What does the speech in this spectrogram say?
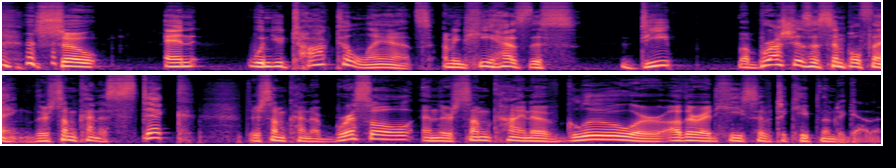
so, and when you talk to Lance, I mean, he has this deep a brush is a simple thing. There's some kind of stick, there's some kind of bristle, and there's some kind of glue or other adhesive to keep them together.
